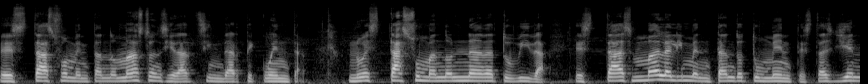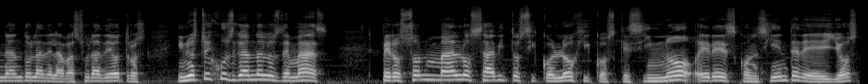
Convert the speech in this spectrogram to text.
Estás fomentando más tu ansiedad sin darte cuenta. No estás sumando nada a tu vida. Estás mal alimentando tu mente. Estás llenándola de la basura de otros. Y no estoy juzgando a los demás. Pero son malos hábitos psicológicos que si no eres consciente de ellos,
